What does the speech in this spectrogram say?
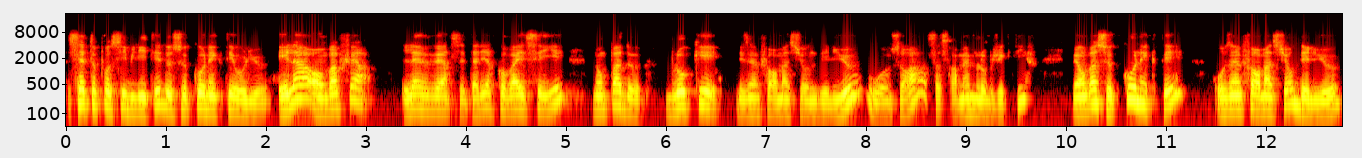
cette possibilité de se connecter au lieu. Et là, on va faire l'inverse, c'est-à-dire qu'on va essayer non pas de bloquer les informations des lieux où on sera, ça sera même l'objectif, mais on va se connecter aux informations des lieux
